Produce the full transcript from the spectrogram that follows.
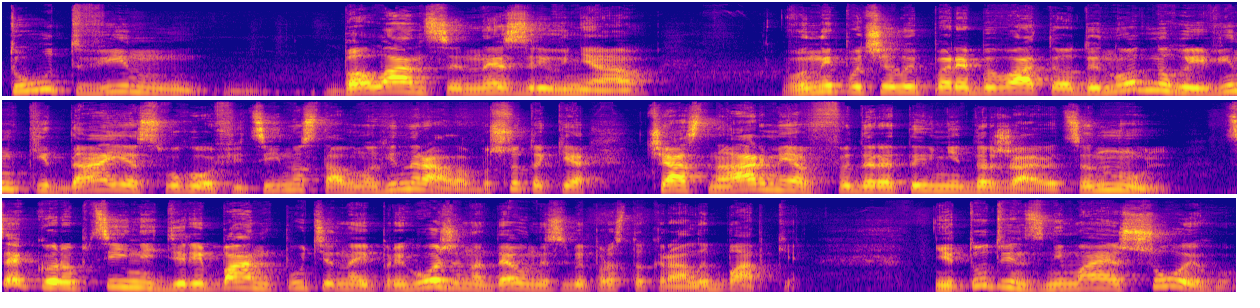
тут він баланси не зрівняв. Вони почали перебивати один одного, і він кидає свого офіційно ставленого генерала. Бо що таке частна армія в федеративній державі? Це нуль. Це корупційний дірібан Путіна і Пригожина, де вони собі просто крали бабки. І тут він знімає Шойгу.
